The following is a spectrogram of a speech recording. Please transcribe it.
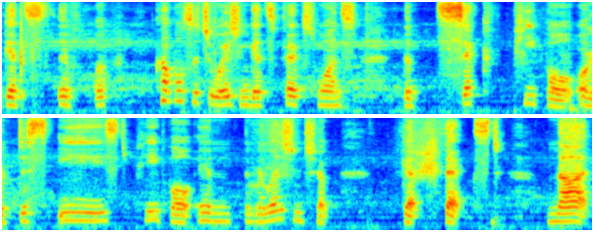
gets, if a couple situation gets fixed once the sick people or diseased people in the relationship get fixed, not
